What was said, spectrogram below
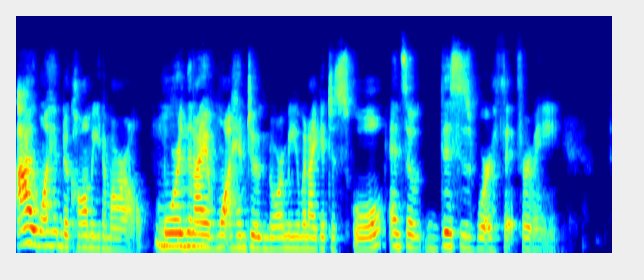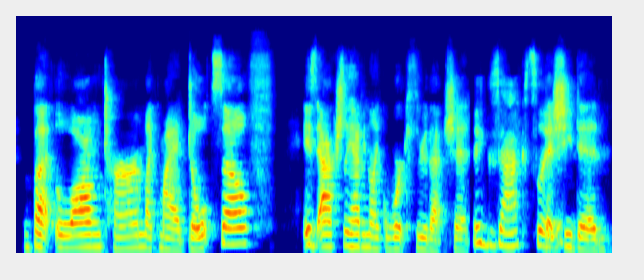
I want him to call me tomorrow more than Mhm. I want him to ignore me when I get to school. And so this is worth it for me. But long term, like my adult self is actually having to like work through that shit Exactly. that she did.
